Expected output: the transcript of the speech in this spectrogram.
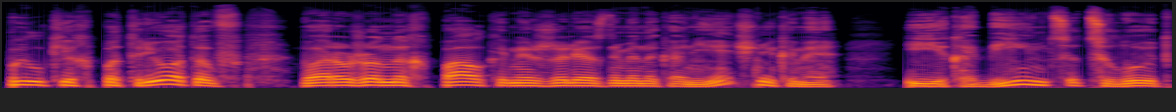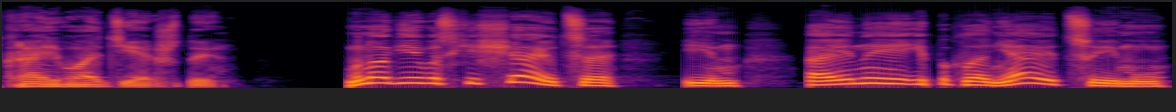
пылких патриотов, вооруженных палками с железными наконечниками, и якобинцы целуют край его одежды. Многие восхищаются им, а иные и поклоняются ему,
